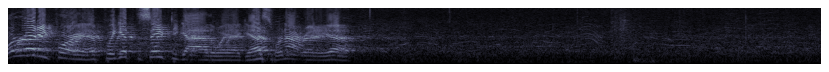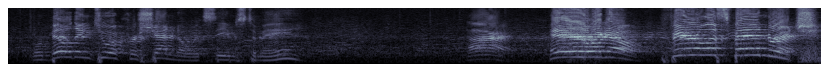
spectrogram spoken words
We're ready for you. If we get the safety guy out of the way, I guess. We're not ready yet. We're building to a crescendo, it seems to me. All right. Here we go. Fearless Fandrich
